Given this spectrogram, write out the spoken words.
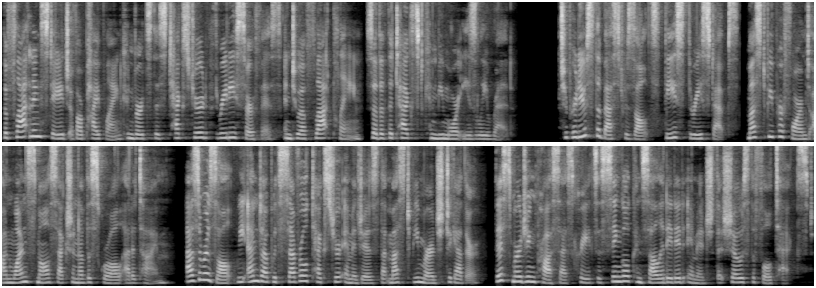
The flattening stage of our pipeline converts this textured 3D surface into a flat plane so that the text can be more easily read. To produce the best results, these three steps must be performed on one small section of the scroll at a time. As a result, we end up with several texture images that must be merged together. This merging process creates a single consolidated image that shows the full text.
